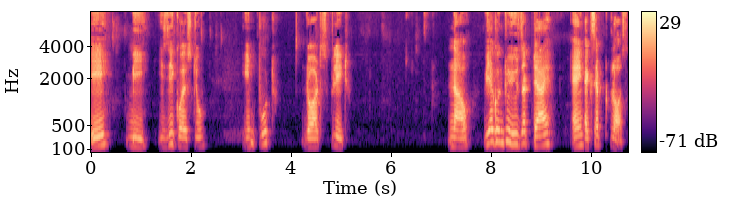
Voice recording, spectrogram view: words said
A B is equals to input dot split. Now we are going to use the try and except clause.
